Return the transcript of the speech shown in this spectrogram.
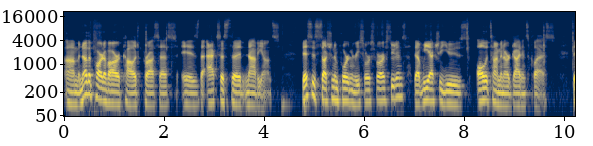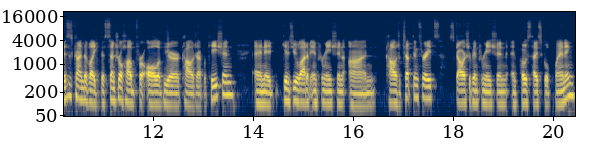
Um, another part of our college process is the access to Naviance. This is such an important resource for our students that we actually use all the time in our guidance class. This is kind of like the central hub for all of your college application, and it gives you a lot of information on college acceptance rates, scholarship information, and post high school planning.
